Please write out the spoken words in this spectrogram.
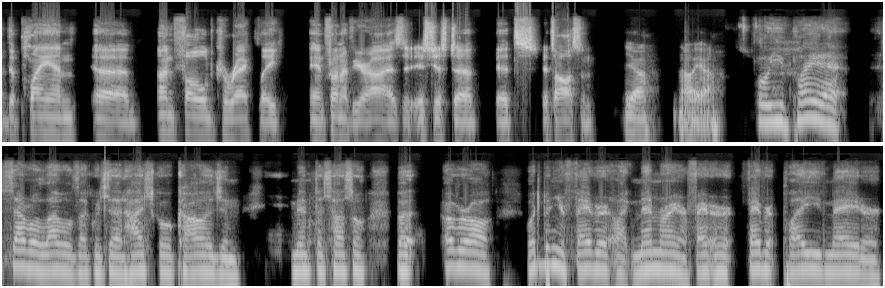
the plan uh, unfold correctly in front of your eyes It- it's just a it's it's awesome Yeah. Oh yeah. Well, you played at several levels, like we said, high school, college, and Memphis Hustle. But overall, what's been your favorite like memory or favorite favorite play you've made? Or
